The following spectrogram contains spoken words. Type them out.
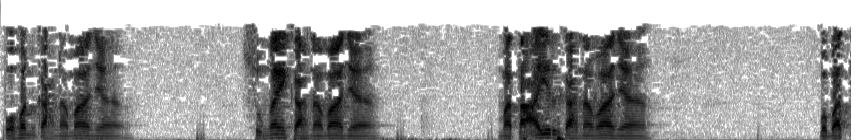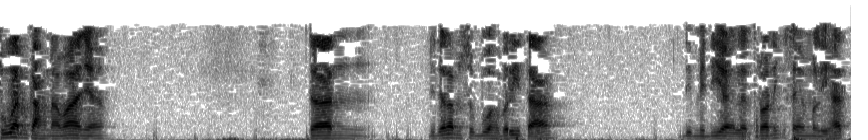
pohonkah namanya sungaikah namanya, mata airkah namanya, bebatuankah namanya. Dan di dalam sebuah berita di media elektronik saya melihat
